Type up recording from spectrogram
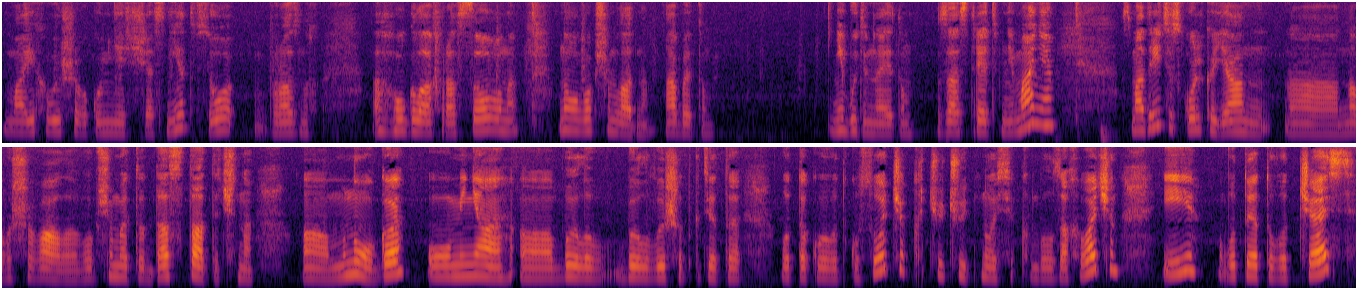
моих вышивок у меня сейчас нет. Все в разных углах рассовано. Ну, в общем, ладно, об этом. Не будем на этом заострять внимание. Смотрите, сколько я э, навышивала. В общем, это достаточно э, много. У меня э, было, был вышит где-то вот такой вот кусочек. Чуть-чуть носик был захвачен. И вот эту вот часть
